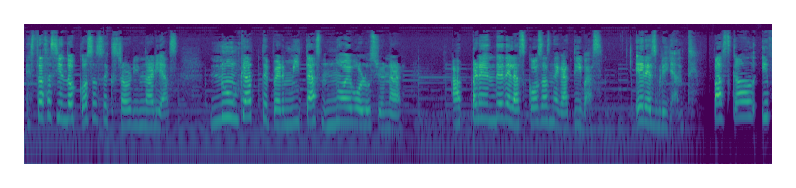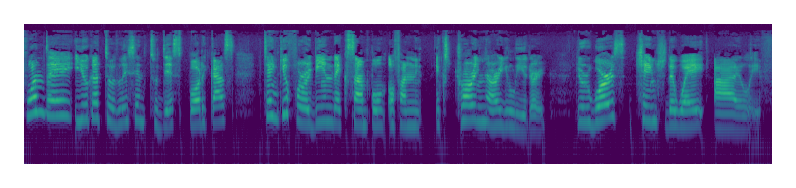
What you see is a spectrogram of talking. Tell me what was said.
Estás haciendo cosas extraordinarias. Nunca te permitas no evolucionar. Aprende de las cosas negativas. Eres brillante. Pascal, if one day you get to listen to this podcast, thank you for being the example of an extraordinary leader. Your words change the way I live.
